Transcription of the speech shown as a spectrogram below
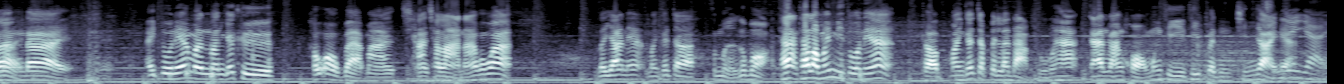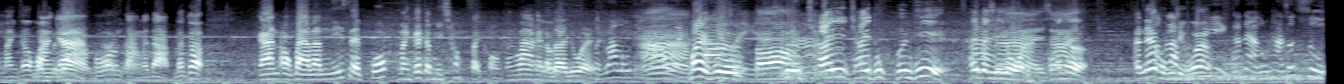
ได้ นั่งได้ ไอตัวเนี้ยมันมันก็คือเขาออกแบบมาชาญฉลาดนะ เพราะว่าระยะเนี้ยมันก็จะเสมอกับเบาะถ้าถ้าเราไม่มีตัวเนี้ย ครับมันก็จะเป็นระดับถูกไหมฮะการวางของบางทีที่เป็นชิ้นใหญ่เนี่ย ชิ้นใหญ่ๆ มันก็วางยากมันไม่ได้เพราะว่ามันต่างระดับ แล้วก็การออกแบบแบบนี้เสร็จปุ๊บมันก็จะมีช่องใส่ของข้างล่างให้เรา ได้ด้วย เหมือนว่างรองเท้าอ่า ว้ไม่คือข้างๆะรย่างเงี้ยต่อคือใช้ใช้ทุกพื้นที่ให้เป็นประโยชน์ใช่ใช่ว่างั้นเถอะ อันเนี้ยผมถือว่าสำหรับผู้หญิงก็เนี่ยรองเท้าส้นสู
